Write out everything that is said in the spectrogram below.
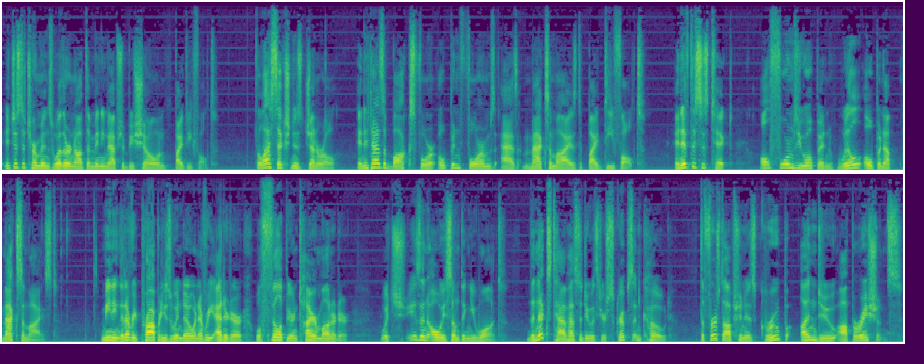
it just determines whether or not the minimap should be shown by default. The last section is general, and it has a box for open forms as maximized by default. And if this is ticked, all forms you open will open up maximized meaning that every properties window and every editor will fill up your entire monitor, which isn't always something you want. The next tab has to do with your scripts and code. The first option is Group Undo Operations,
